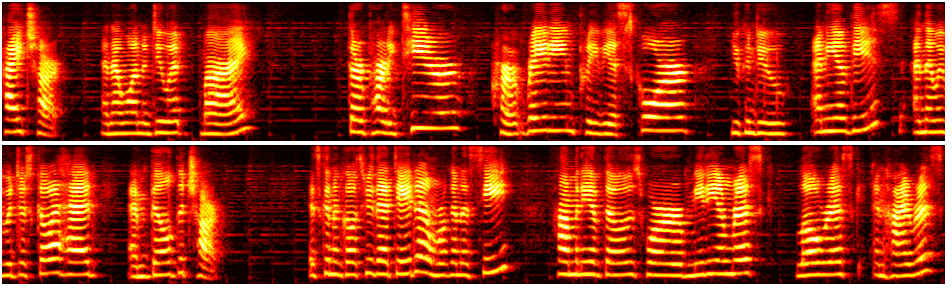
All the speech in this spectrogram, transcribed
pie chart and I want to do it by third party tier, current rating, previous score. You can do any of these and then we would just go ahead and build the chart. It's going to go through that data and we're going to see how many of those were medium risk, low risk, and high risk.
